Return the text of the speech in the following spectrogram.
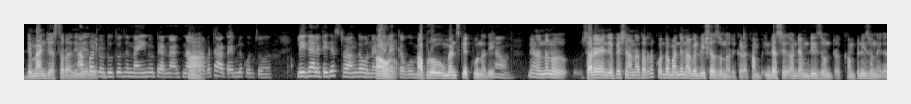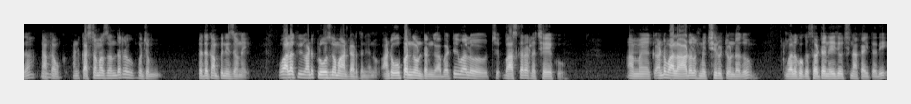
డిమాండ్ చేస్తారు అది అప్పట్లో. టూ థౌజండ్ నైన్ టెన్ అంటున్నారు. కాబట్టి ఆ టైంలో కొంచెం లీగాలిటీగా స్ట్రాంగ్గా ఉన్నట్టు. అప్పుడు ఉమెన్స్కి ఎక్కువ ఉన్నది. నేను అన్నాను సరే అని చెప్పేసి అన్న తర్వాత కొంతమంది నా వెల్ విషర్స్ ఉన్నారు ఇక్కడ. ఇండస్ట్రీ అంటే ఎండీస్ ఉంటారు కంపెనీస్ ఉన్నాయి కదా. నాకు అంటే కస్టమర్స్ అందరూ కొంచెం పెద్ద కంపెనీస్ ఉన్నాయి. వాళ్ళకి అంటే క్లోజ్గా మాట్లాడతాను నేను. అంటే ఓపెన్గా ఉంటాను కాబట్టి వాళ్ళు "చి- భాస్కర్ అట్లా చేయకు. ఆమె అంటే వాళ్ళ ఆడవాళ్ళకి మెచ్యూరిటీ ఉండదు. వాళ్ళకి ఒక సర్టన్ ఏజ్ వచ్చి నాకు అవుతుంది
